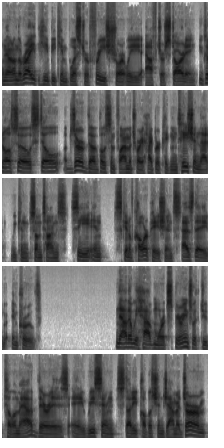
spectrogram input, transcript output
And then on the right, he became blister free shortly after starting. You can also still observe the post inflammatory hyperpigmentation that we can sometimes see in skin of color patients as they improve. Now that we have more experience with dupilumab, there is a recent study published in JAMA Derm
